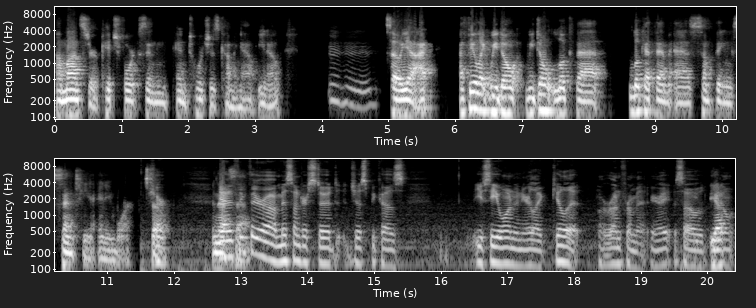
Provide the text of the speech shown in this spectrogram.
a monster pitchforks and and torches coming out you know mm-hmm. so yeah i i feel like we don't we don't look that look at them as something sentient anymore so Sure. and yeah, I think sad. they're uh, misunderstood just because you see one and you're like, kill it or run from it, right? So you Yeah. don't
